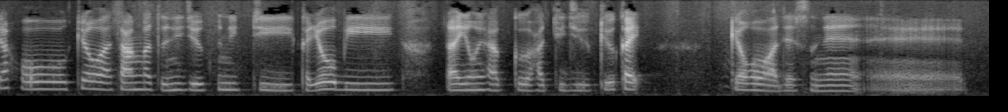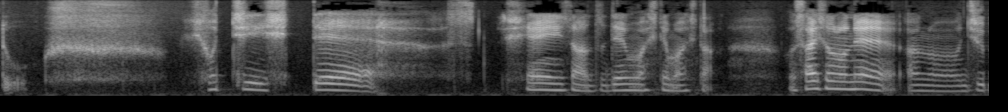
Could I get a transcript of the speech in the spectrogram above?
やっほー、今日は3月29日火曜日、第489回。今日はですね、えー、っと、処置して、シェインさんと電話してました。最初のね、あの、10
